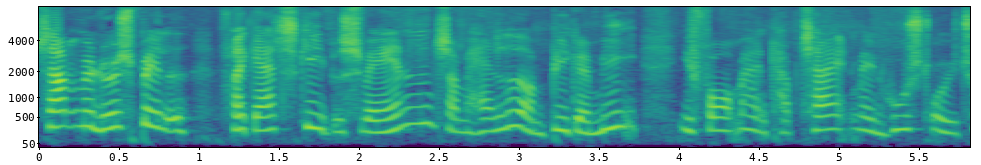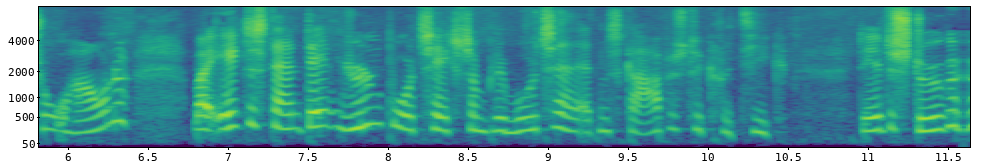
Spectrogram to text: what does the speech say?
Sammen med løsspillet Fregatskibet Svanen, som handlede om bigami i form af en kaptajn med en hustru i to havne, var ægtestand den Jyllenburg-tekst, som blev modtaget af den skarpeste kritik. Dette stykke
